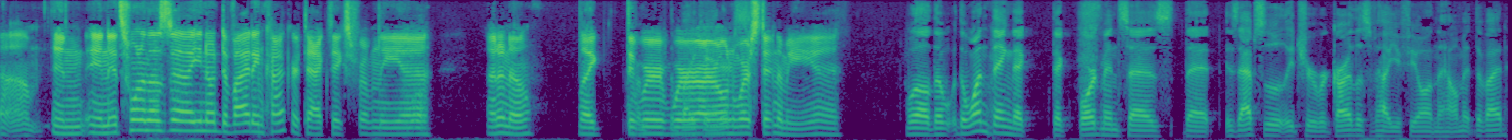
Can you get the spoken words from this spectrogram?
Um, and and it's one of those uh, you know divide and conquer tactics from the uh, Well- I don't know like that we're the we're our own worst enemy. Yeah. Well, the the one thing that that Boardman says that is absolutely true, regardless of how you feel on the helmet divide,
